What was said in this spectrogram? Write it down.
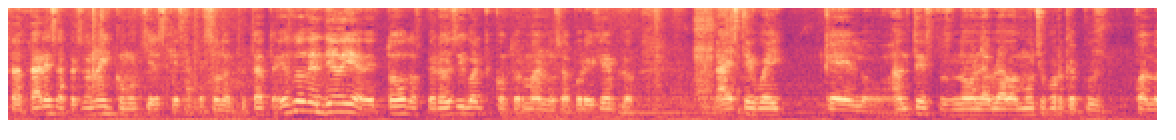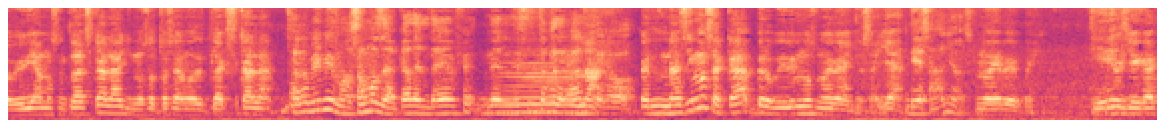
tratar a esa persona y cómo quieres que esa persona te trate. Es lo del día a día de todos, pero es igual que con tu hermano. O sea, por ejemplo, a este güey que lo antes pues no le hablaba mucho porque pues cuando vivíamos en Tlaxcala y nosotros éramos de Tlaxcala. Ya lo vivimos, somos de acá del DF, del Distrito mm, Federal, no, pero nacimos acá, pero vivimos nueve años allá. 10 años. Nueve, güey. 10, Yo llegué,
